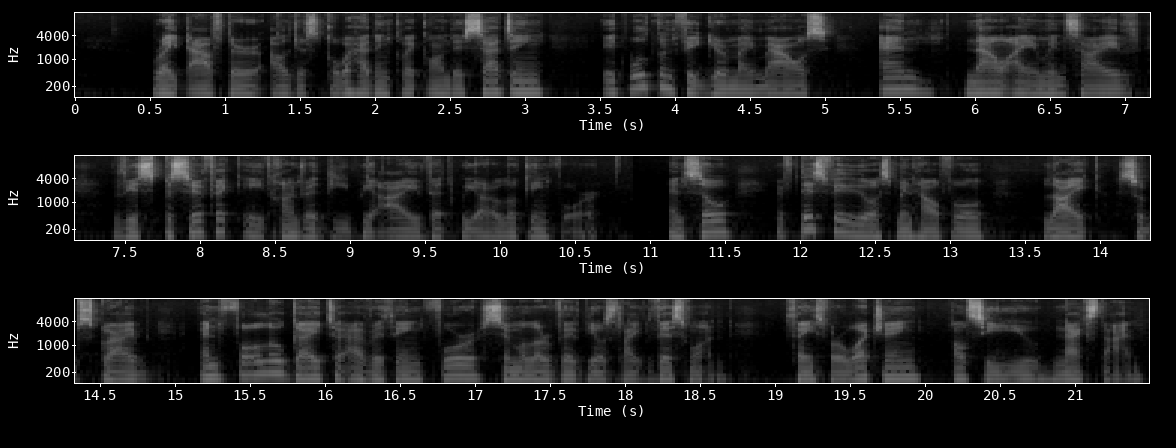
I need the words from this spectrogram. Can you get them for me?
Right after, I'll just go ahead and click on this setting. It will configure my mouse and now I am inside the specific 800 dpi that we are looking for. And so, if this video has been helpful, like, subscribe, and follow Guide to Everything for similar videos like this one. Thanks for watching. I'll see you next time.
